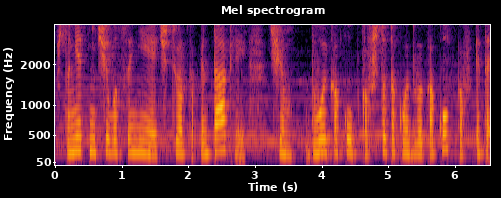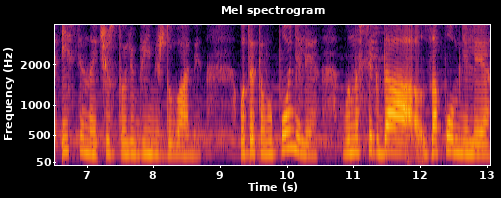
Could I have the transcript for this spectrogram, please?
что нет ничего ценнее четверка пентаклей, чем двойка кубков. Что такое двойка кубков? Это истинное чувство любви между вами. Вот это вы поняли – вы навсегда запомнили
